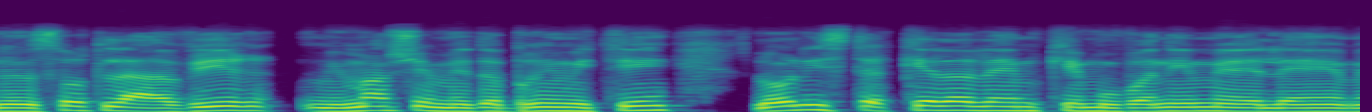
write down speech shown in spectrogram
לנסות להעביר ממה שהם מדברים איתי, לא להסתכל עליהם כמובנים מאליהם,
